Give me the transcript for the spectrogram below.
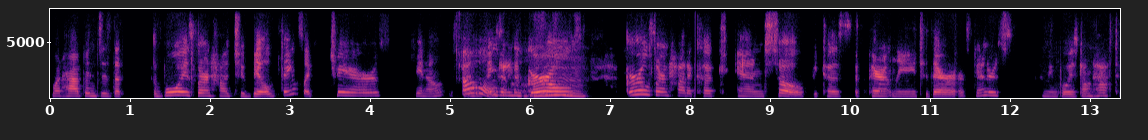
what happens is that the boys learn how to build things like chairs, you know, this kind of Oh. things, and the girls Mm. girls learn how to cook and sew because apparently to their standards i mean boys don't have to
